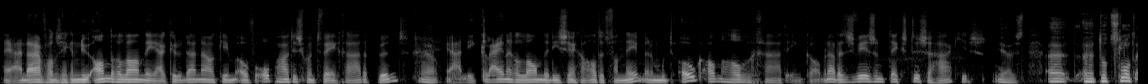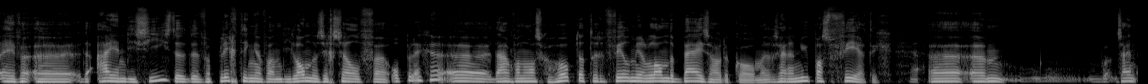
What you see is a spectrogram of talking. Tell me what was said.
Nou ja, en daarvan zeggen nu andere landen, ja, kunnen we daar nou een keer over ophouden? Het is gewoon 2 graden, punt. Ja. Ja, en die kleinere landen die zeggen altijd van nee, maar er moet ook anderhalve graad inkomen. Nou, dat is weer zo'n tekst tussen haakjes. Juist. Eh, eh, tot slot even eh, de INDC's, de, de verplichtingen van die landen zichzelf opleggen. Daarvan was gehoopt dat er veel meer landen bij zouden komen. Er zijn er nu pas 40. Ja. Eh, ehm, zijn,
